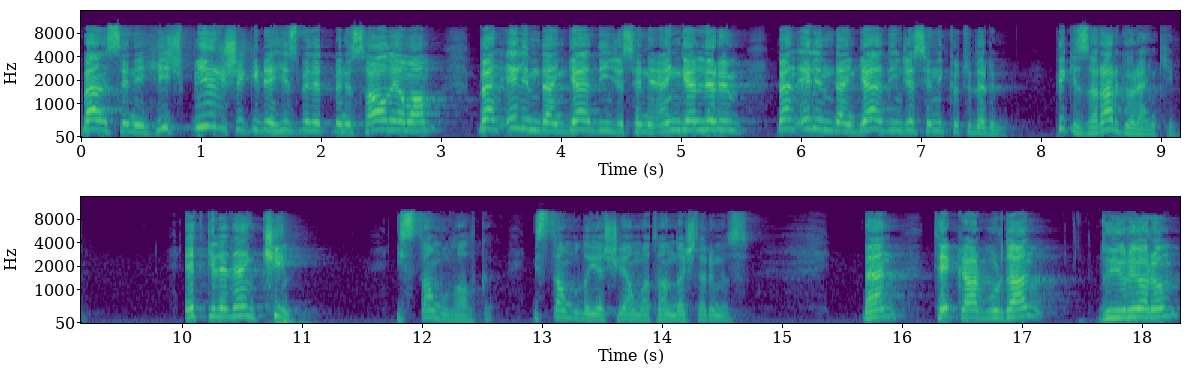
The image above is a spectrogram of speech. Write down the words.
ben seni hiçbir şekilde hizmet etmeni sağlayamam. Ben elimden geldiğince seni engellerim. Ben elimden geldiğince seni kötülerim. Peki zarar gören kim? Etkilenen kim? İstanbul halkı. İstanbul'da yaşayan vatandaşlarımız. Ben tekrar buradan duyuruyorum.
